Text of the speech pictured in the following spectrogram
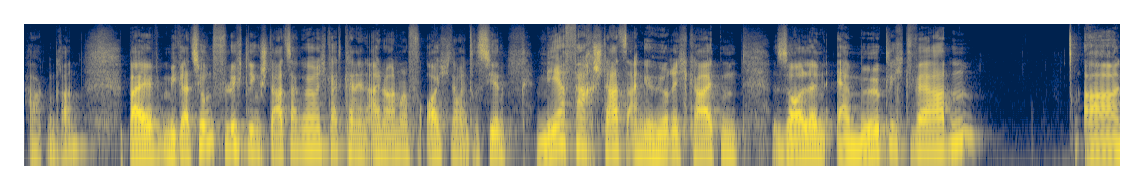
Haken dran. Bei Migration, Flüchtlingen, Staatsangehörigkeit kann den einen oder anderen von euch noch interessieren. Mehrfachstaatsangehörigkeiten sollen ermöglicht werden. Ah,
